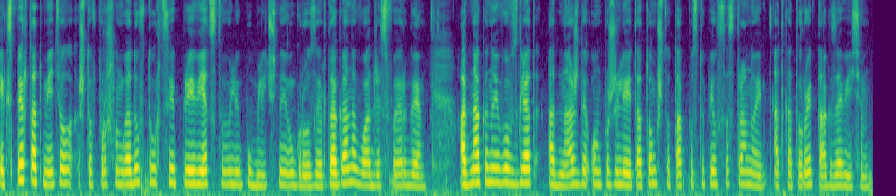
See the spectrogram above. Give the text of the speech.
Эксперт отметил, что в прошлом году в Турции приветствовали публичные угрозы Эрдогана в адрес ФРГ. Однако, на его взгляд, однажды он пожалеет о том, что так поступил со страной, от которой так зависим.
